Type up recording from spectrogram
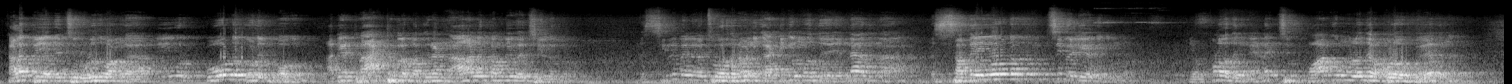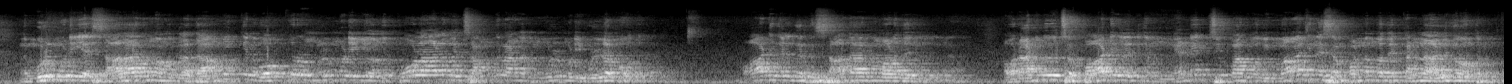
கலப்பையை வச்சு உழுதுவாங்க. அப்படியே ஒரு கோடு கோடு போகும். அதே டிராக்டர்ல பாத்தீங்கன்னா நாலு கம்பி வச்சு இழுக்கும். இந்த சிலுவையில் வச்சு ஒரு தடவை நீங்கள் அடிக்கும் போது என்ன ஆகுதுன்னா சதையோட பிடிச்சு எவ்வளோ எவ்வளவு நினைச்சு பார்க்கும் பொழுது அவ்வளவு வேதனை. இந்த முள்முடியை சாதாரண நமக்கு அதை அமைக்கிற ஒவ்வொரு முள்முடியும் அந்த கோலால வச்சு அமுக்குறாங்க அந்த முள்முடி உள்ள போகுது. பாடுகள்ங்கிறது சாதாரணமானது இல்லைங்க. அவர் அனுபவிச்ச பாடுகளை நீங்கள் நினைச்சு பார்க்கும்போது இமேஜினேஷன் பண்ணும்போதே கண்ணில் அழுக வந்துடும்.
